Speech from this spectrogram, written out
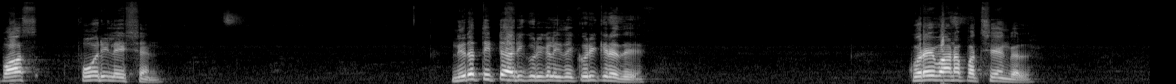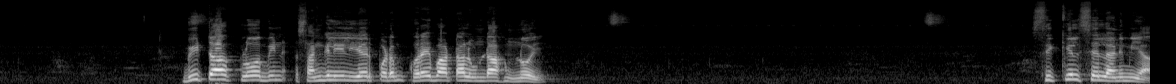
பாஸ் ஃபோரிலேஷன் நிறத்திட்ட அறிகுறிகள் இதை குறிக்கிறது. குறைவான பச்சையங்கள். பீட்டா குளோபின் சங்கிலியில் ஏற்படும் குறைபாட்டால் உண்டாகும் நோய். Sickle cell anaemia.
